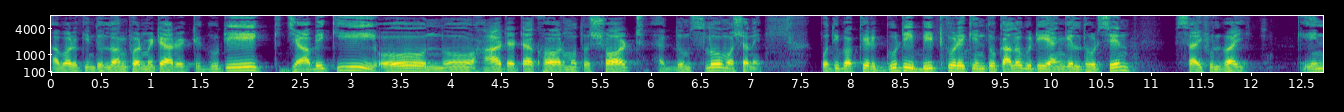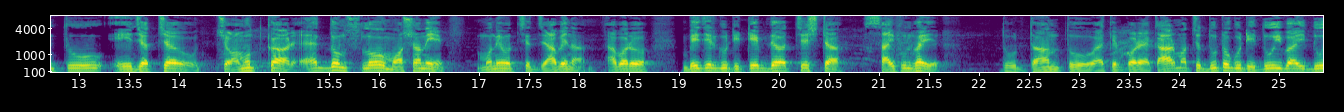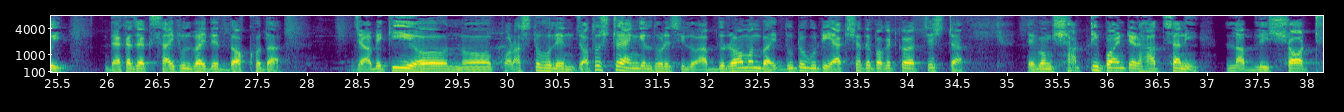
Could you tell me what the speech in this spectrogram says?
আবারও কিন্তু লং ফর্মেটে আরও একটি গুটি। যাবে কি? ও নো হার্ট অ্যাটাক হওয়ার মতো শর্ট একদম স্লো মোশনে প্রতিপক্ষের গুটি বিট করে কিন্তু কালো গুটি অ্যাঙ্গেল ধরছেন সাইফুল ভাই। কিন্তু এই যাত্রাও চমৎকার, একদম স্লো মশানে মনে হচ্ছে যাবে না। আবারও বেজের গুটি টেপ দেওয়ার চেষ্টা সাইফুল ভাইয়ের। দুর্দান্ত, একের পর এক। আর মাত্র দুটো গুটি, দুই বাই দুই। দেখা যাক সাইফুল ভাইদের দক্ষতা। যাবে কি? ও, ন, পরাস্ত হলেন। যথেষ্ট অ্যাঙ্গেল ধরেছিল। আব্দুর রহমান ভাই, দুটো গুটি একসাথে পকেট করার চেষ্টা এবং ষাটটি পয়েন্টের হাতছানি। Lovely shot.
